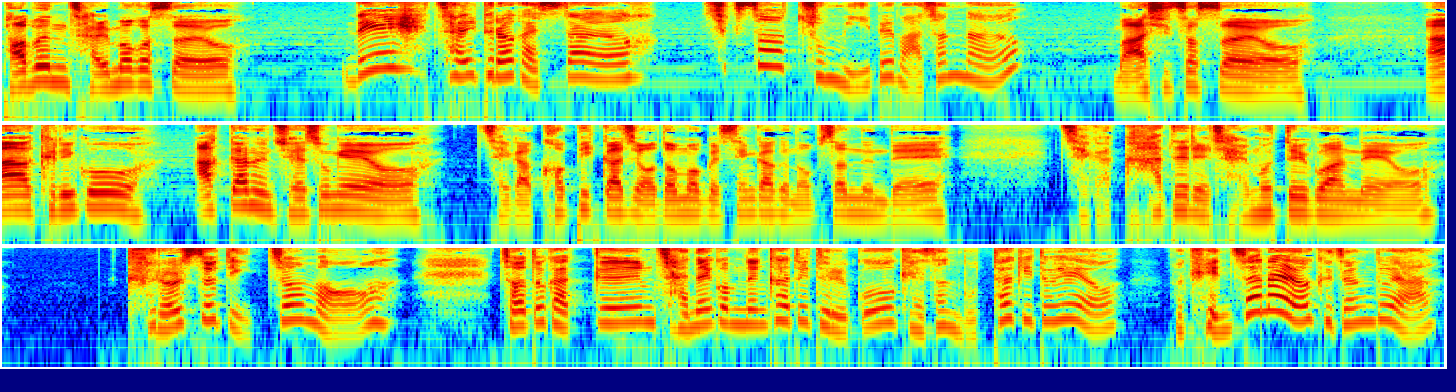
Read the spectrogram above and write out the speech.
밥은 잘 먹었어요. 네, 잘 들어갔어요. 식사 좀 입에 맞았나요? 맛있었어요. 아, 그리고 아까는 죄송해요. 제가 커피까지 얻어먹을 생각은 없었는데 제가 카드를 잘못 들고 왔네요. 그럴 수도 있죠, 뭐. 저도 가끔 잔액 없는 카드 들고 계산 못하기도 해요. 괜찮아요, 그 정도야.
